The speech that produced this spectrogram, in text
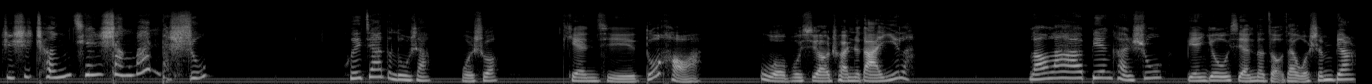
只是成千上万的书。”回家的路上，我说：“天气多好啊，我不需要穿着大衣了。”劳拉边看书边悠闲地走在我身边。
